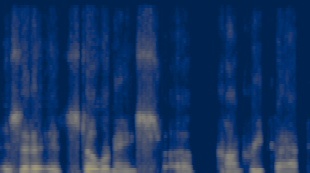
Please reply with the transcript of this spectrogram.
is that it still remains a concrete fact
